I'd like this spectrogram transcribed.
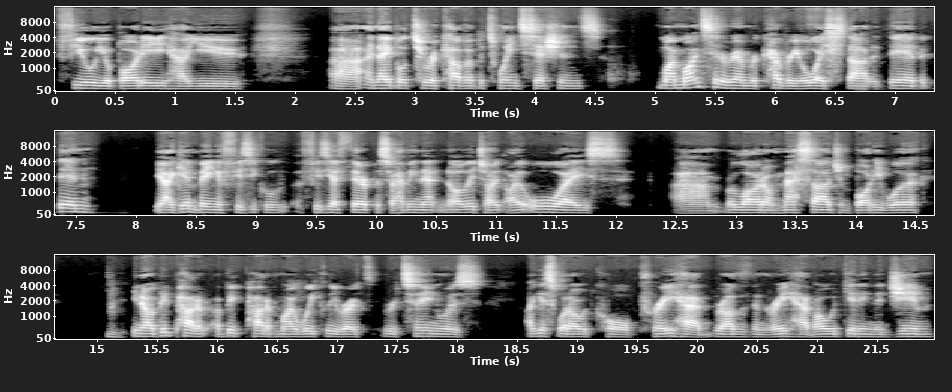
fuel your body, how you uh, enable to recover between sessions. My mindset around recovery always started there, but then yeah, again, being a physical a physiotherapist or having that knowledge, I, I always um, relied on massage and body work. Mm. You know, a big part of a big part of my weekly routine was, I guess, what I would call prehab rather than rehab. I would get in the gym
